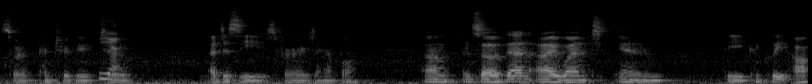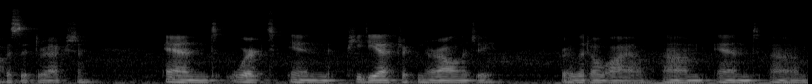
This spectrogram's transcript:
sort of contribute to yeah. a disease, for example. Um, and so then I went in the complete opposite direction and worked in pediatric neurology for a little while um, and um,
